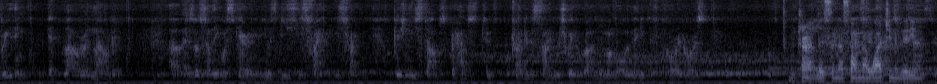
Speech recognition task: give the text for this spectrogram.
breathing get louder and louder, uh, as though something was scaring him. He was he's, he's frightened. He's frightened. Occasionally, he stops, perhaps to try to decide which way to run among all the many different corridors. I'm trying to listen. That's why I'm not watching the video. Faster,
